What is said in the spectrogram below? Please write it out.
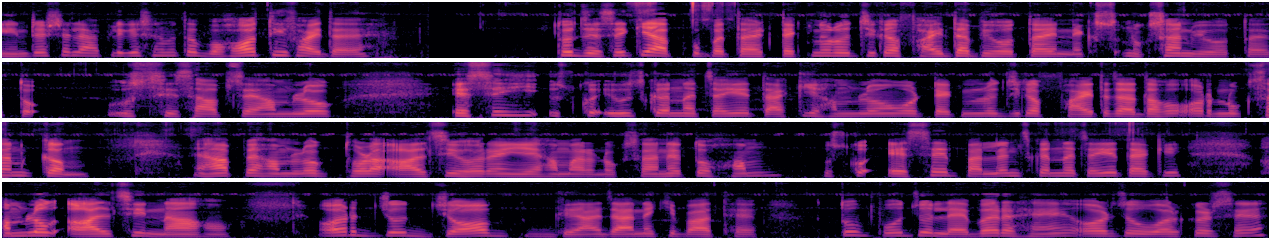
इंडस्ट्रियल एप्लीकेशन में तो बहुत ही फ़ायदा है। तो जैसे कि आपको पता है टेक्नोलॉजी का फ़ायदा भी होता है नुकसान भी होता है तो उस हिसाब से हम लोग ऐसे ही उसको यूज़ करना चाहिए ताकि हम लोगों को टेक्नोलॉजी का फ़ायदा ज़्यादा हो और नुकसान कम। यहाँ पे हम लोग थोड़ा आलसी हो रहे हैं, ये हमारा नुकसान है तो हम उसको ऐसे बैलेंस करना चाहिए ताकि हम लोग आलसी ना हो। और जो जॉब जाने की बात है तो वो जो लेबर हैं और जो वर्कर्स हैं,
